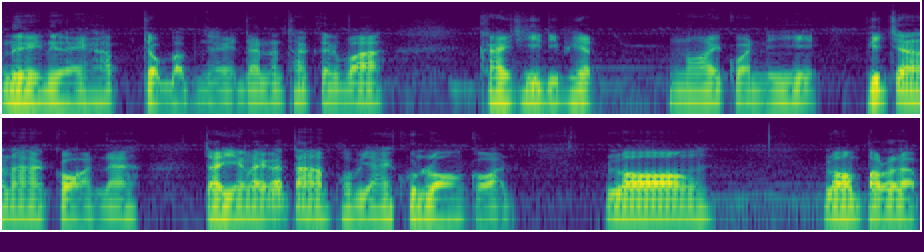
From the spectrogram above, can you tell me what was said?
เหนื่อยเหนื่อยครับ จบแบบเหนื่อย ดังนั้นถ้าเกิดว่าใครที่ DPS น้อยกว่านี้ พิจารณาก่อนนะ แต่อย่างไรก็ตามผมอยากให้คุณลองก่อน ลอง ลองปรับระดับ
